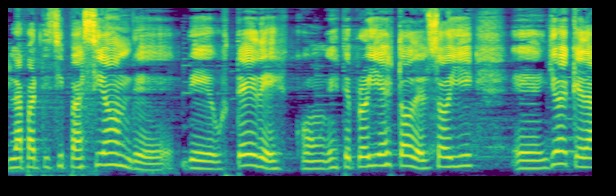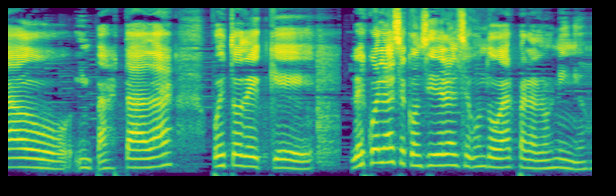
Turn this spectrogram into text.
la participación de, de ustedes con este proyecto del SOGI, eh, yo he quedado impactada, puesto de que la escuela se considera el segundo hogar para los niños.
